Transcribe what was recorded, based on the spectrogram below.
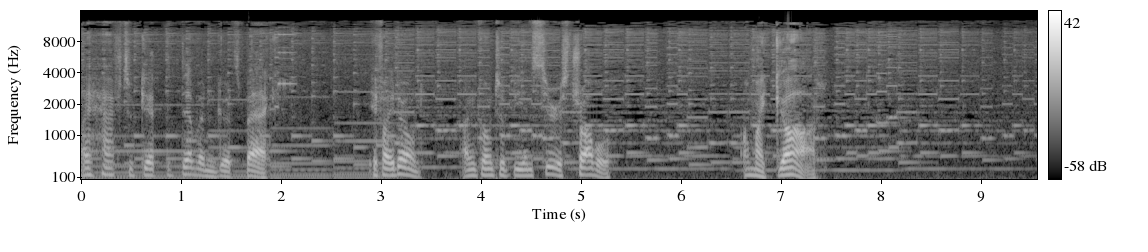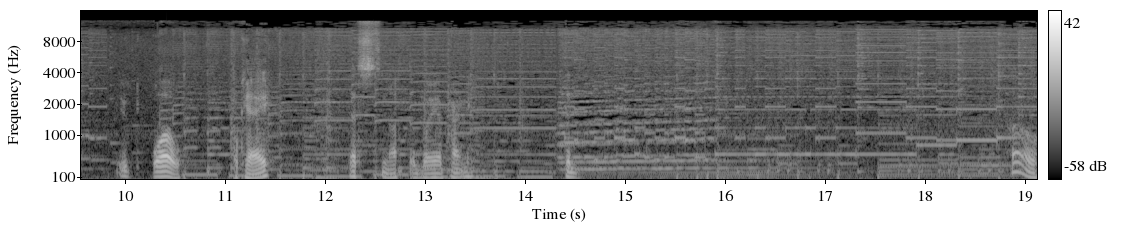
I have to get the Devon goods back. If I don't, I'm going to be in serious trouble. Oh my god. Whoa. Okay. That's not the way apparently. Then... Oh.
